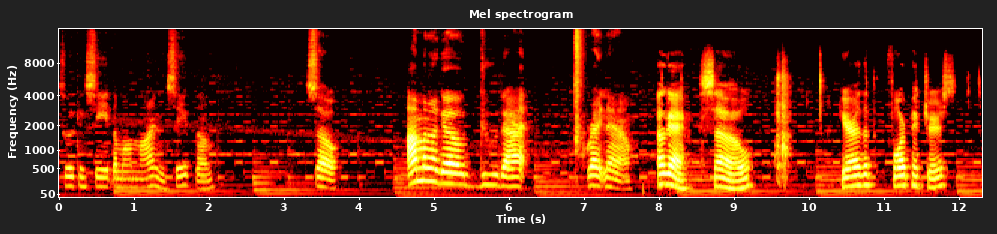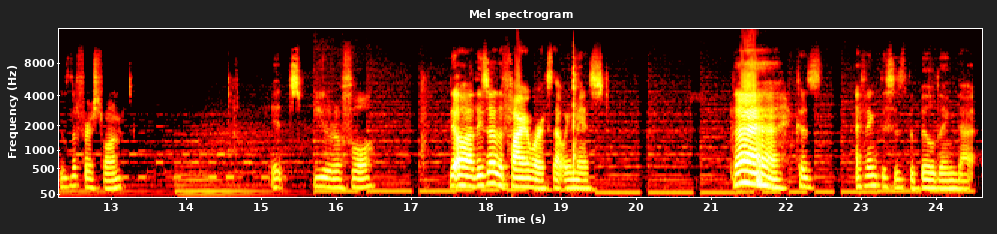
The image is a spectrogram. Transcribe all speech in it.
so we can see them online and save them. So, I'm gonna go do that right now. Okay, so here are the four pictures. This is the first one. It's beautiful. Oh, these are the fireworks that we missed. Ah, because I think this is the building that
